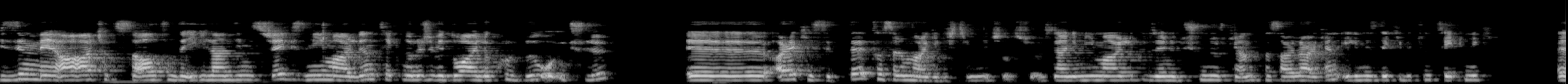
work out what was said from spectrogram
bizim MAA çatısı altında ilgilendiğimiz şey biz mimarlığın teknoloji ve doğayla kurduğu o üçlü e, ara kesitte tasarımlar geliştirmeye çalışıyoruz. Yani mimarlık üzerine düşünürken, tasarlarken elimizdeki bütün teknik e,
